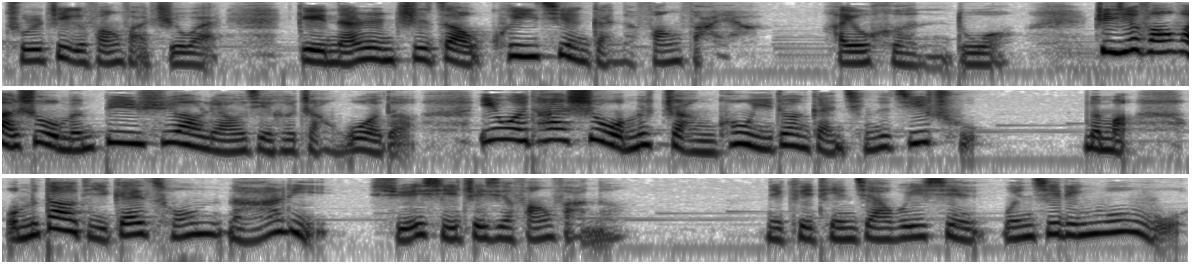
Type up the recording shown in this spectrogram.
除了这个方法之外，给男人制造亏欠感的方法呀还有很多。这些方法是我们必须要了解和掌握的，因为它是我们掌控一段感情的基础。那么，我们到底该从哪里学习这些方法呢？你可以添加微信文姬零五五，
